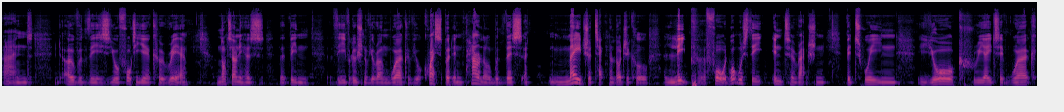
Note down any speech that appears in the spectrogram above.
And over these your 40 year career, not only has there been the evolution of your own work, of your quest, but in parallel with this, a major technological leap forward. What was the interaction between your creative work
